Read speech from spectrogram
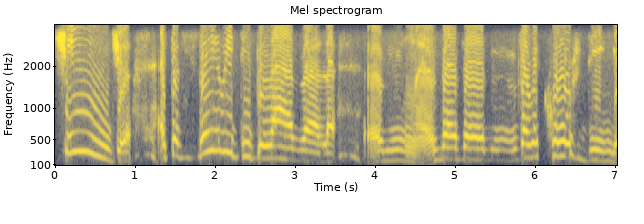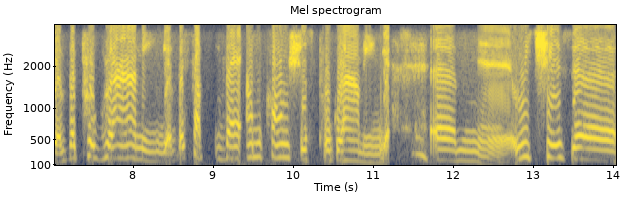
change at a very deep level um, the, the, the, recording, the programming, the, sub, the unconscious programming, um, which is uh,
